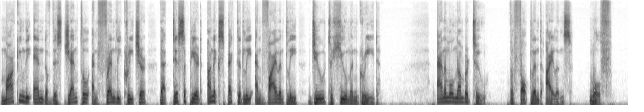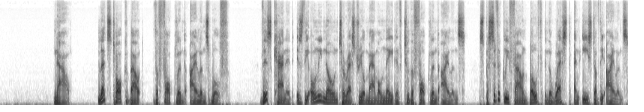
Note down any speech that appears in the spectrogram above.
marking the end of this gentle and friendly creature that disappeared unexpectedly and violently due to human greed. Animal number two, the Falkland Islands, wolf. Now, let's talk about the Falkland Islands wolf. This canid is the only known terrestrial mammal native to the Falkland Islands, specifically found both in the west and east of the islands.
